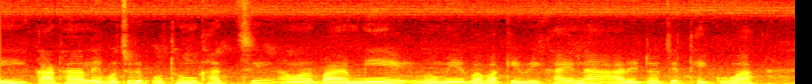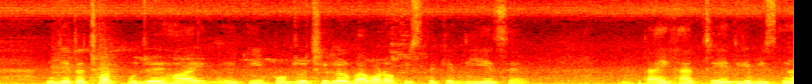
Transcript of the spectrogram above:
এই কাঁঠাল এবছরে প্রথম খাচ্ছি। আমার মেয়ে এবং মেয়ের বাবা কেউই খায় না। আর এটা হচ্ছে ঠেকুয়া, যেটা ছট পুজোয় হয়। কি পুজো ছিল বাবার অফিস থেকে দিয়েছে। তাই খাচ্ছি। এদিকে বিছনা,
